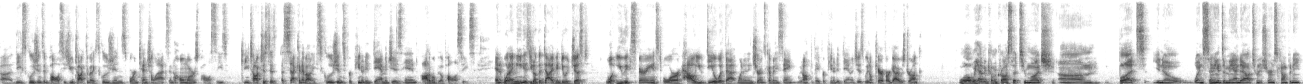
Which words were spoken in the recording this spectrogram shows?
uh, the exclusions and policies. You talked about exclusions for intentional acts and homeowners policies. Can you talk just a, a second about exclusions for punitive damages in automobile policies? And what I mean is, you don't have to dive into it, just what you've experienced or how you deal with that when an insurance company is saying, we don't have to pay for punitive damages. We don't care if our guy was drunk. Well, we haven't come across that too much. Um, but, you know, when sending a demand out to an insurance company,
